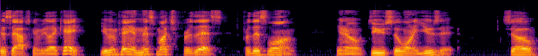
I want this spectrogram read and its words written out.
this app's going to be like, hey, you've been paying this much for this for this long. You know, do you still want to use it? So,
